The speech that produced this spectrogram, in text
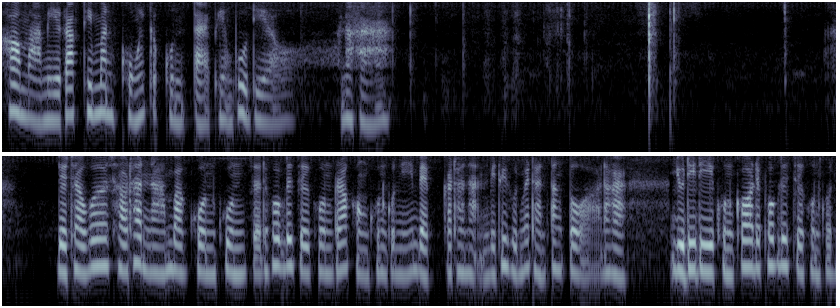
เข้ามามีรักที่มั่นคงให้กับคุณแต่เพียงผู้เดียวนะคะ เดอะทาวเวอร์ชาวท่านน้ำบางคนคุณจะได้พบได้เจอคนรักของคุณคนนี้แบบกระทันหันแบบที่คุณไม่ทันตั้งตัวนะคะ อยู่ดีๆ คุณก็ได้พบได้เจอคนคน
